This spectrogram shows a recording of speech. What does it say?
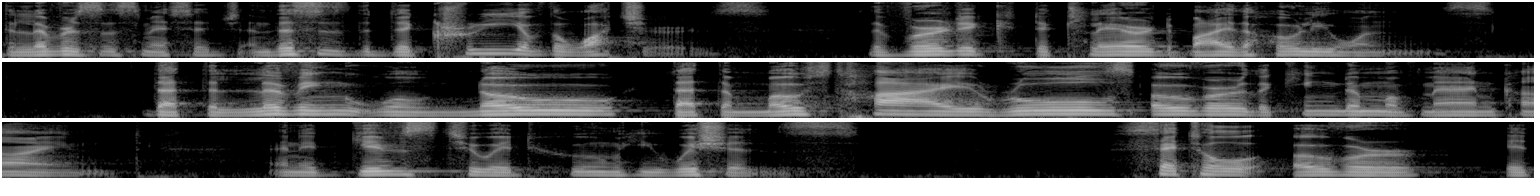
delivers this message, and this is the decree of the watchers. the verdict declared by the holy ones that the living will know that the Most High rules over the kingdom of mankind, and it gives to it whom he wishes. Settle over it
